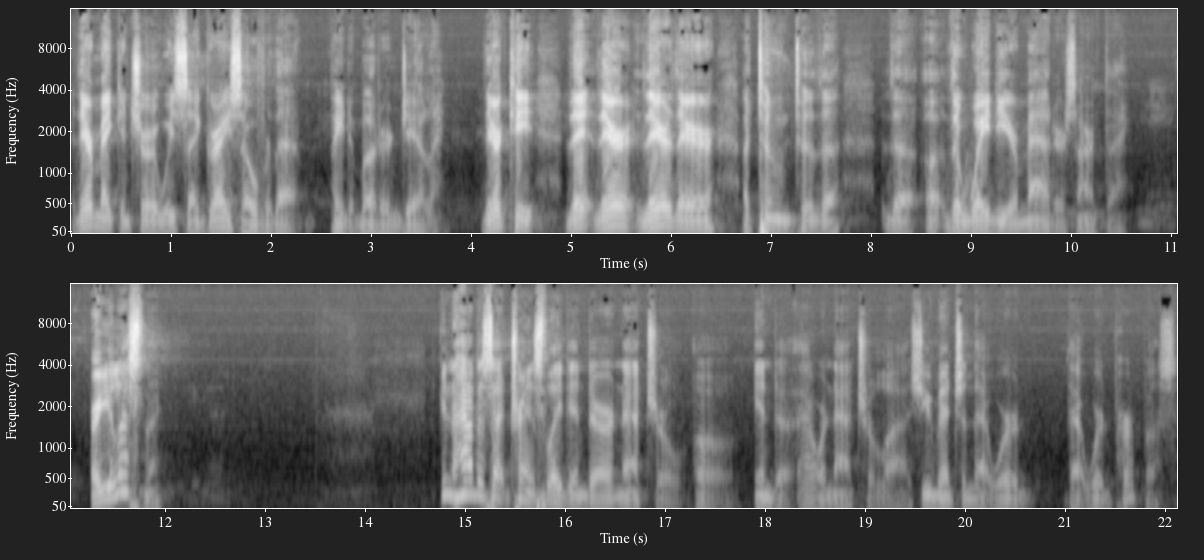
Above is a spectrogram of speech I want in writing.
They're making sure we say grace over that peanut butter and jelly. They're key. They, they're they're there attuned to the the uh, the weightier matters, aren't they? Are you listening? You know how does that translate into our natural uh, into our natural lives? You mentioned that word that word purpose.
